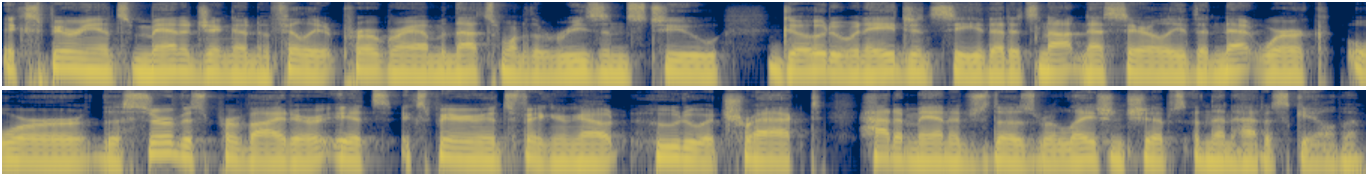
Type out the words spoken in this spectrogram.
experience managing an affiliate program. And that's one of the reasons to go to an agency that it's not necessarily the network or the service provider, it's experience figuring out who to attract, how to manage those relationships, and then how to scale them.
